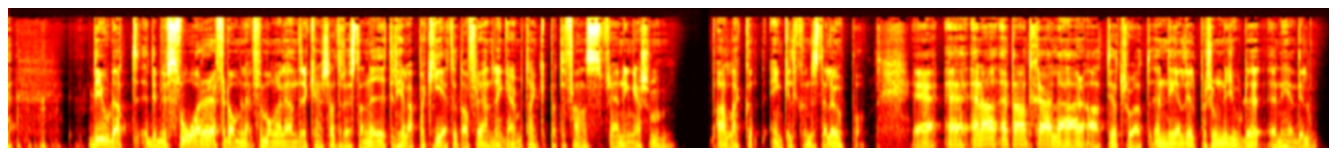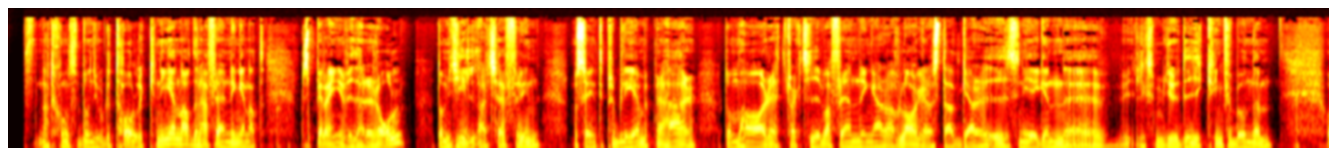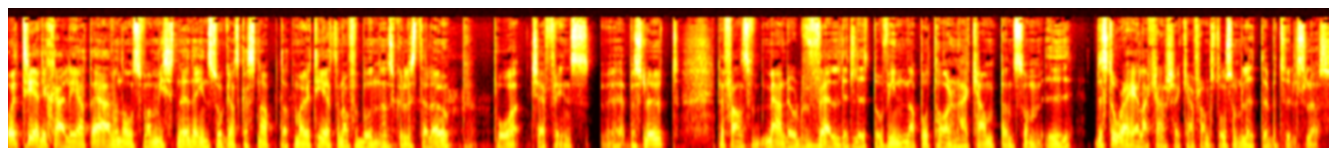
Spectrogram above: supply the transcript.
det gjorde att det blev svårare för, dem, för många länder kanske att rösta nej till hela paketet av förändringar med tanke på att det fanns förändringar som alla enkelt kunde ställa upp på. Eh, eh, ett annat skäl är att jag tror att en hel del personer gjorde, en hel del nationsförbund gjorde tolkningen av den här förändringen att det spelar ingen vidare roll. De gillar Cheferin. De ser inte problemet med det här. De har retroaktiva förändringar av lagar och stadgar i sin egen eh, liksom, juridik kring förbunden. Och ett tredje skäl är att även de som var missnöjda insåg ganska snabbt att majoriteten av förbunden skulle ställa upp på Cheferins eh, beslut. Det fanns med andra ord väldigt lite att vinna på att ta den här kampen som i det stora hela kanske kan framstå som lite betydelselös.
